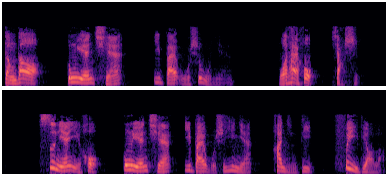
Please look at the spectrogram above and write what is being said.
等到公元前一百五十五年，薄太后。下世。四年以后，公元前一百五十一年，汉景帝废掉了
